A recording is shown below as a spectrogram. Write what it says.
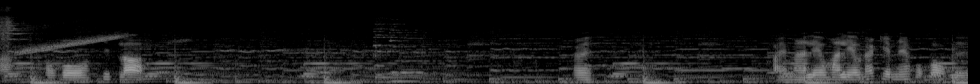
อ่าโอโบสิบรอบเฮ้ยไปมาเร็วมาเร็วนะเกมเนี้ยผมบอกเลย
